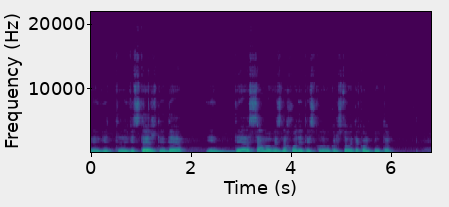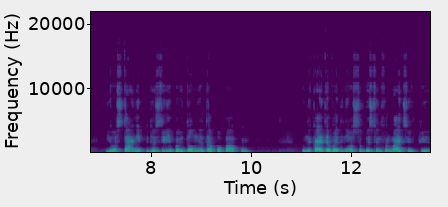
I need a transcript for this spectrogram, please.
від, відстежити, де, де саме ви знаходитесь, коли використовуєте комп'ютер. І останнє підозрілі повідомлення та попапи. Уникайте введення особистої інформації в пі-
